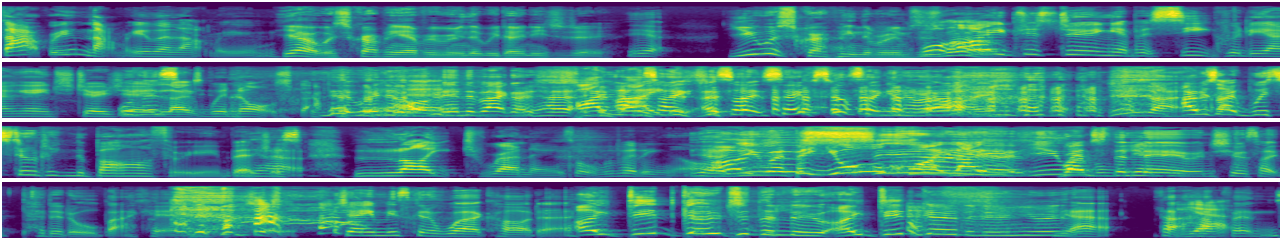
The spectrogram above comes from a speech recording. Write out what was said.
that room, that room, and that room." yeah, we're scrapping every room that we don't need to do. Yeah. You were scrapping the rooms Well, as well. I'm just doing it, but secretly I'm going to Jojo there's like we're not scrapping. No, we're not in the background. Her, I'm I was like- like, I was like, Soph's got something in her eye. Like, I was like, we're still doing the bathroom, but Yeah. just light runners. What we're putting on. Yeah, Are you went. you but you're quite like you went to the loo, and she was like, "Put it all back in." Jamie's going to work harder. I did go to the loo. I did go to the loo, and you were yeah, that Yeah. happened.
